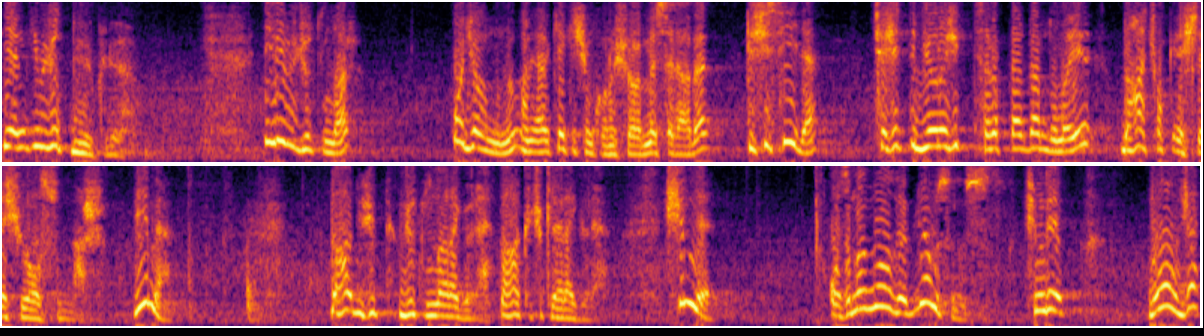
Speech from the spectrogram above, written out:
Diyelim ki vücut büyüklüğü. İri vücutlular o canlının hani erkek için konuşuyorum mesela ben dişisiyle çeşitli biyolojik sebeplerden dolayı daha çok eşleşiyor olsunlar. Değil mi? Daha düşük vücutlulara göre, daha küçüklere göre. Şimdi o zaman ne oluyor biliyor musunuz? Şimdi ne olacak?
